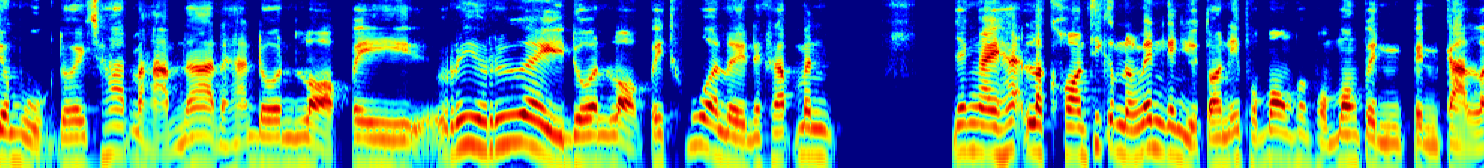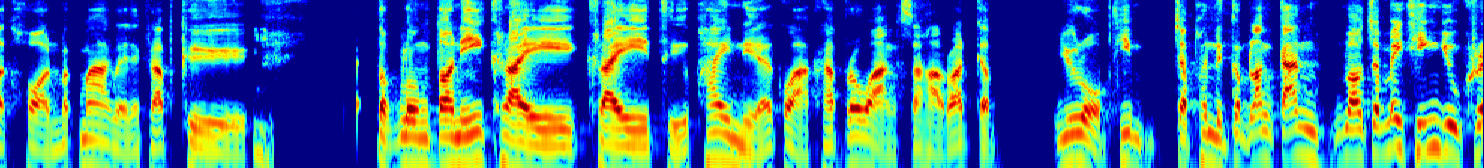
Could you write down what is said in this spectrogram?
จมูกโดยชาติมหาอำนาจนะฮะ โดนหลอกไปเรื่อยๆ โดนหลอกไปทั่วเลยนะครับ มัน ยังไงฮะ ละครที่กำลังเล่นกันอยู่ตอนนี้ ผมมองผมมองเป็นเป็นการละครมาก ๆเลยนะครับ คือ ตกลงตอนนี้ใครใครถือไพ่เหนือกว่าครับ ระหว่างสหรัฐกับยุโรปที่จะผนึกกำลังกัน เราจะไม่ทิ้งยูเคร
